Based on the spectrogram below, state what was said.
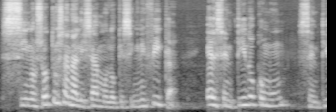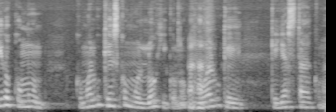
Si nosotros analizamos lo que significa el sentido común, sentido común, como algo que es como lógico, ¿no? Como algo que, ya está, como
